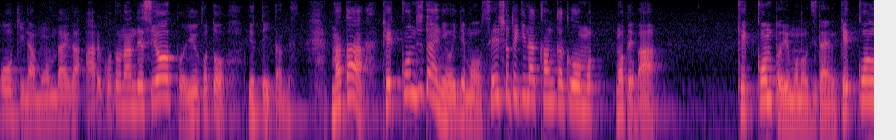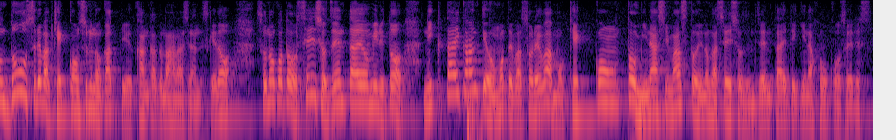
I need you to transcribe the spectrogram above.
大きな問題があることなんですよということを言っていたんです。また結婚自体においても聖書的な感覚を持てば結婚というもの自体結婚をどうすれば結婚するのかっていう感覚の話なんですけどそのことを聖書全体を見ると肉体関係を持てばそれはもう結婚とみなしますというのが聖書全体的な方向性です。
